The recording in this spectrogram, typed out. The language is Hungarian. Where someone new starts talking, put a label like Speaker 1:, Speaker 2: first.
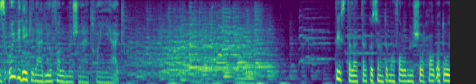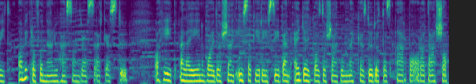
Speaker 1: Az Újvidéki Rádió faluműsorát hallják.
Speaker 2: Tisztelettel köszöntöm a faluműsor hallgatóit, a mikrofonnál Juhász András szerkesztő. A hét elején Vajdaság északi részében egy-egy gazdaságon megkezdődött az árpa aratása,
